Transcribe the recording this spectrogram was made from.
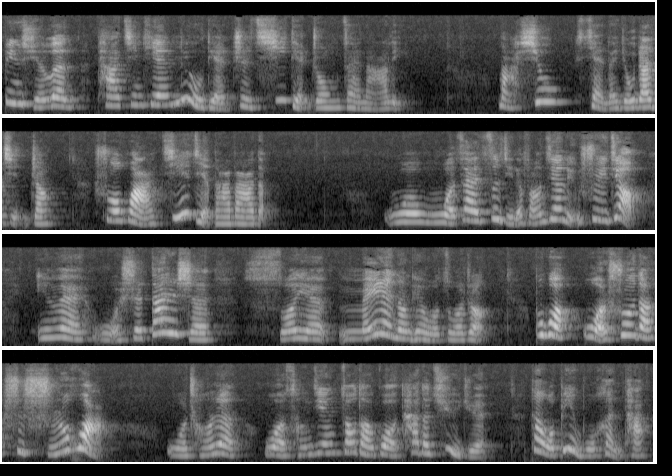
并询问他今天六点至七点钟在哪里。马修显得有点紧张，说话结结巴巴的：“我我在自己的房间里睡觉，因为我是单身，所以没人能给我作证。不过我说的是实话，我承认。”我曾经遭到过他的拒绝，但我并不恨他，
